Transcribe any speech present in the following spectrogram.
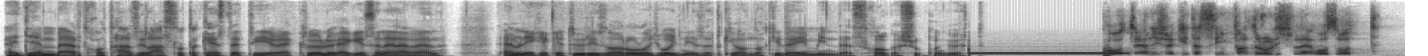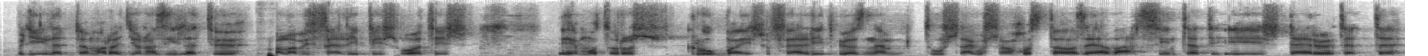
egy embert, Hatházi Lászlót a kezdeti évekről, ő egészen eleven emlékeket őriz arról, hogy hogy nézett ki annak idején mindez. Hallgassuk meg őt. Volt olyan is, akit a színpadról is lehozott, hogy életben maradjon az illető. Valami fellépés volt, és motoros klubba, és a fellépő az nem túlságosan hozta az elvárt szintet, és deröltette,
